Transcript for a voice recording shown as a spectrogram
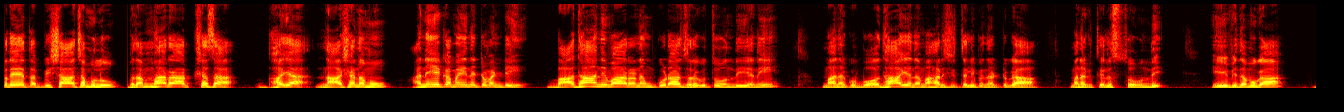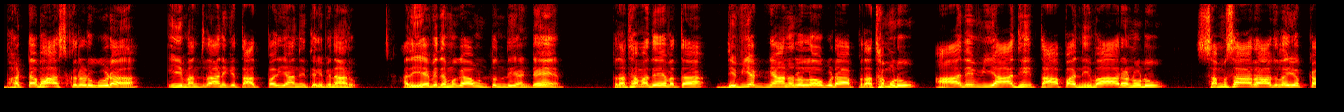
ప్రేత పిశాచములు బ్రహ్మరాక్షస భయ నాశనము అనేకమైనటువంటి బాధా నివారణం కూడా జరుగుతోంది అని మనకు బోధాయన మహర్షి తెలిపినట్టుగా మనకు తెలుస్తూ ఉంది. ఈ విధముగా భట్టభాస్కరుడు కూడా ఈ మంత్రానికి తాత్పర్యాన్ని తెలిపినారు. అది ఏ విధముగా ఉంటుంది అంటే ప్రథమ దేవత దివ్యజ్ఞానులలో కూడా ప్రథముడు ఆదివ్యాధి తాప నివారణుడు సంసారాదుల యొక్క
